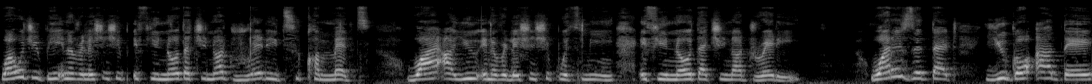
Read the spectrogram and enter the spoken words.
Why would you be in a relationship if you know that you're not ready to commit? Why are you in a relationship with me if you know that you're not ready? What is it that you go out there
